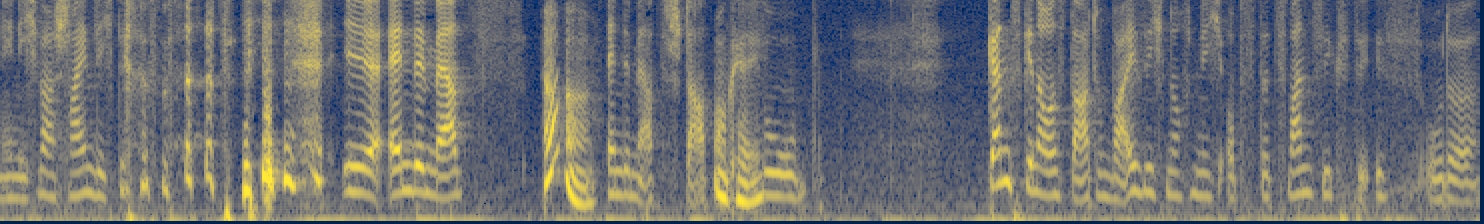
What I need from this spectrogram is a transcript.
nee, nicht wahrscheinlich, der wird Ende März, ah. Ende März starten. Okay. So ganz genaues Datum weiß ich noch nicht, ob es der 20. ist oder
